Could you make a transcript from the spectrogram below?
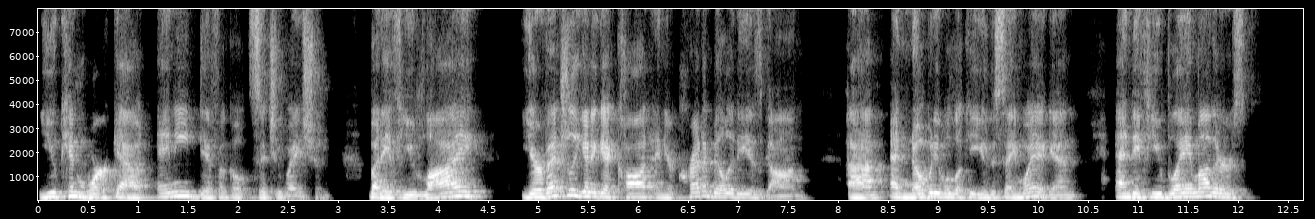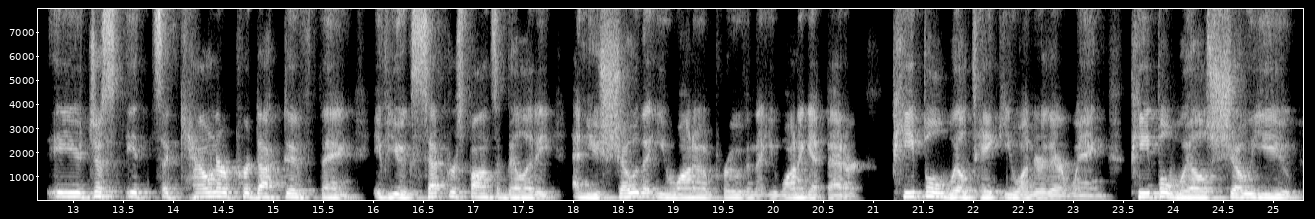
you can work out any difficult situation. But if you lie, you're eventually going to get caught and your credibility is gone. Um, and nobody will look at you the same way again. And if you blame others, you just it's a counterproductive thing. If you accept responsibility and you show that you want to improve and that you want to get better people will take you under their wing. People will show you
